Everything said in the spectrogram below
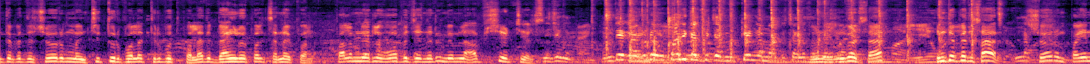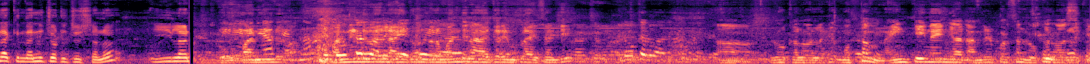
ఇంత పెద్ద షోరూమ్ మేము చిత్తూరు పోలా తిరుపతి పోలా అది బెంగళూరు పోలా చెన్నై పోలా పొలంనేరులో ఓపెన్ చేసినందుకు మిమ్మల్ని అప్రిషియేట్ చేయాలి నిజంగా. అంతేకాకుండా ఉపాధి కల్పించారు. ముఖ్యంగా మాకు చాలా సంతోషం. ఇంకోటి సార్ ఇంత పెద్ద సార్ షోరూమ్ పైన కింద అన్ని చోట్ల చూసినాను. ఇలాంటి పన్నెండు పన్నెండు వేల ఐదు వందల మంది నా దగ్గర ఎంప్లాయీస్ అండి. లోకల్ వాళ్ళకి మొత్తం నైంటీ నైన్ కాదు హండ్రెడ్ పర్సెంట్ లోకల్ వాళ్ళకి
